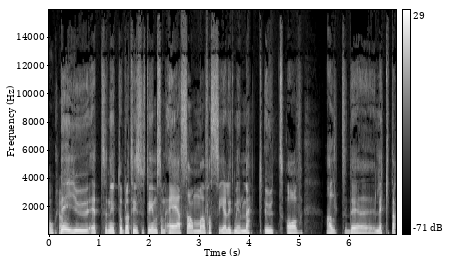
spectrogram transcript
Oklart. Det är ju ett nytt operativsystem som är samma fast ser lite mer Mac ut av allt det läckta.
